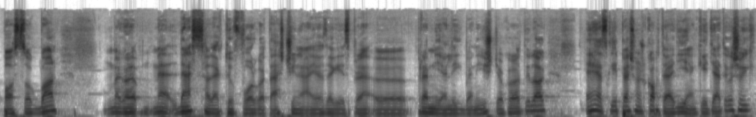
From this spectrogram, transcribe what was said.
passzokban, meg a messze a legtöbb forgatást csinálja az egész pre, ö, Premier League-ben is gyakorlatilag. Ehhez képest most kaptál egy ilyen két játékos, akik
